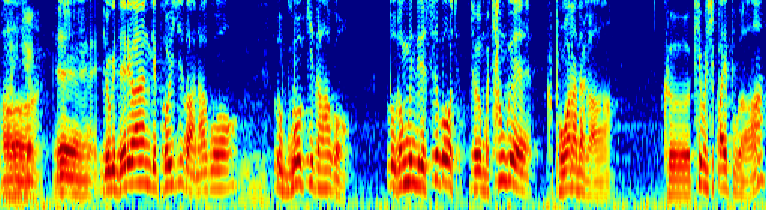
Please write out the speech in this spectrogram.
어, 예, 여기 내려가는 게 보이지도 안 하고 또 무겁기도 하고 또 농민들이 쓰고 저 뭐 창고에 그 보관하다가 그 PVC 파이프가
